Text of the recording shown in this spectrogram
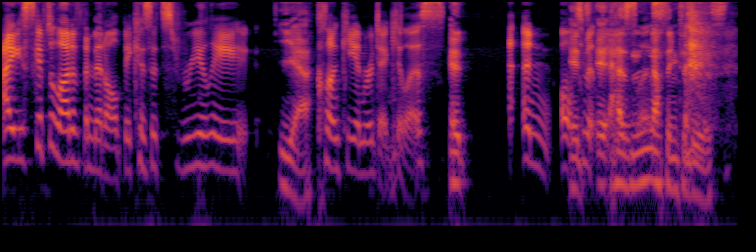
I skipped a lot of the middle because it's really Yeah. clunky and ridiculous. It And it's, ultimately, it has useless. nothing to do with.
